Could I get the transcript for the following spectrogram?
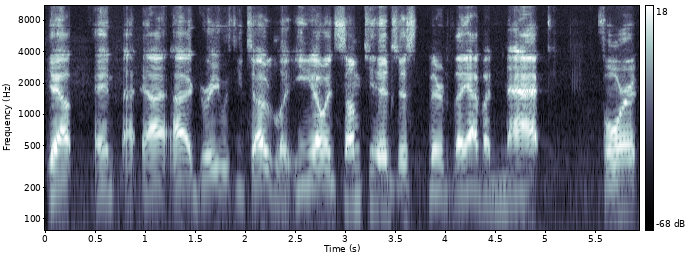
Yeah, and I, I agree with you totally. You know, and some kids just they they have a knack for it.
